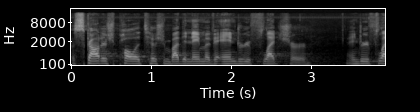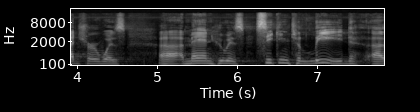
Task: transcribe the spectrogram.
a Scottish politician by the name of Andrew Fletcher, Andrew Fletcher was uh, a man who is seeking to lead uh,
